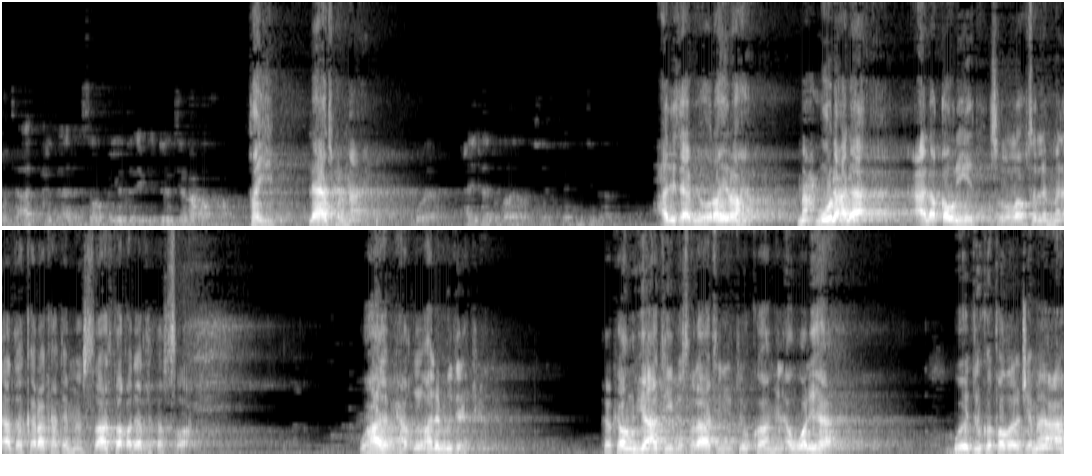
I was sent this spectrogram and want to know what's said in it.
متأكد أنه سوف يدرك يدرك جماعة أخرى. طيب لا يدخل معه. حديث نجيب هذا؟ حديث أبي هريرة محمول على على قوله صلى الله عليه وسلم من أدرك ركعة من الصلاة فقد أدرك الصلاة وهذا في الحقيقة لم يدركها فكونه يأتي بصلاة يتركها من أولها ويترك فضل الجماعة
